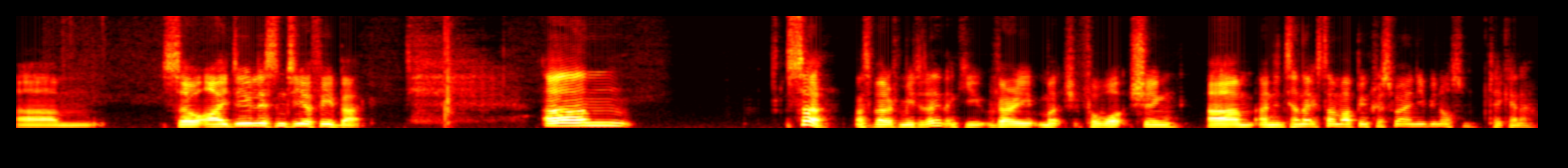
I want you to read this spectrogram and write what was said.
um, so I do listen to your feedback. Um, so that's about it for me today. Thank you very much for watching. Um, and until next time, I've been Chris Were and you've been awesome. Take care now.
